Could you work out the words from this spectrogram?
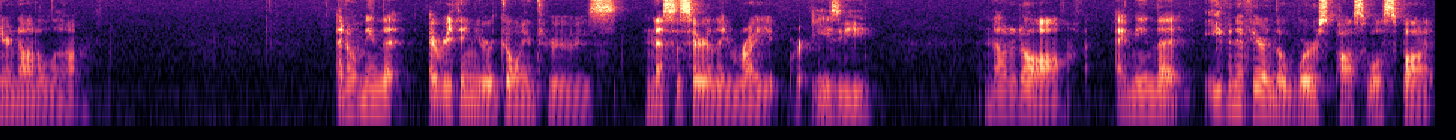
you're not alone. I don't mean that everything you're going through is necessarily right or easy. Not at all. I mean that even if you're in the worst possible spot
